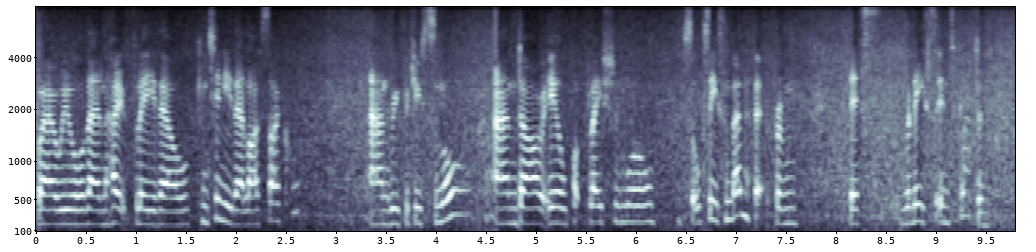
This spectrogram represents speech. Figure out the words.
where we will then hopefully they'll continue their life cycle and reproduce some more and our eel population will sort of see some benefit from this release into Blagdon.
